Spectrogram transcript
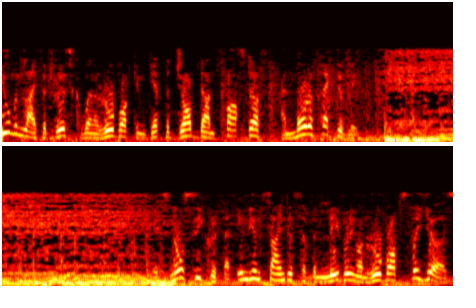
human life at risk when a robot can get the job done faster and more effectively? It's no secret that Indian scientists have been laboring on robots for years.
